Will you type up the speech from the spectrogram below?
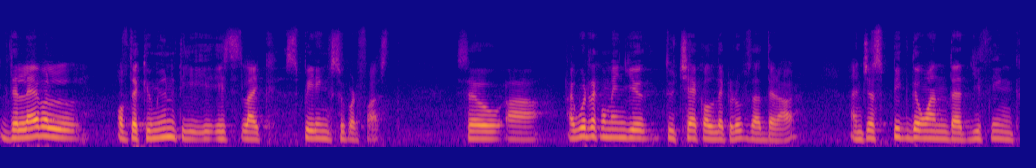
the level of the community is like speeding super fast. So uh, I would recommend you to check all the groups that there are and just pick the one that you think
